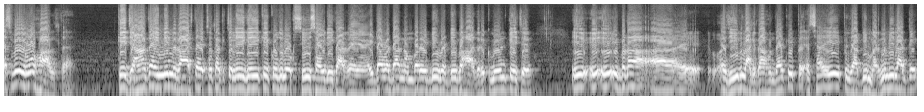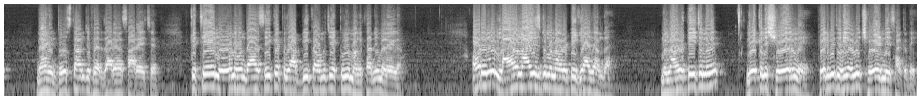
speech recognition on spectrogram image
ਇਸ ਵੇਲੇ ਉਹ ਹਾਲਤ ਹੈ ਕਿ ਜਾਂ ਤਾਂ ਇੰਨੀ ਨਿਰਾਸ਼ਤਾ ਇੱਥੋਂ ਤੱਕ ਚਲੀ ਗਈ ਕਿ ਕੁਝ ਲੋਕ ਸੁਸਾਈਡ ਹੀ ਕਰ ਰਹੇ ਆ। ਐਡਾ ਵੱਡਾ ਨੰਬਰ ਐਡੀ ਵੱਡੀ ਬਹਾਦਰ ਕਮਿਊਨਿਟੀ 'ਚ ਇਹ ਇਹ, ਇਹ- ਬੜਾ ਅਜੀਬ ਲੱਗਦਾ ਹੁੰਦਾ ਕਿ ਅੱਛਾ, ਇਹ ਪੰਜਾਬੀ ਮਰਨ ਵੀ ਲੱਗ ਗਏ। ਮੈਂ ਹਿੰਦੁਸਤਾਨ 'ਚ ਫਿਰਦਾ ਰਿਹਾ ਸਾਰੇ 'ਚ। ਕਿੱਥੇ ਲੋਨ ਹੁੰਦਾ ਸੀ ਕਿ ਪੰਜਾਬੀ ਕੌਮ 'ਚ ਇੱਕ ਵੀ ਮੰਗਤਾ ਨਹੀਂ ਮਿਲੇਗਾ। ਔਰ ਇਹਨੂੰ ਲਾਇਓਨਾਈਜ਼ਡ ਮਿਨੋਰਿਟੀ ਕਿਹਾ ਜਾਂਦਾ ਹੈ। ਮਿਨੋਰਿਟੀ ਚ ਨੇ, ਲੇਕਿਨ ਸ਼ੇਰ ਨੇ, ਫਿਰ ਵੀ ਤੁਸੀਂ ਉਹਨੂੰ ਛੇੜ ਨਹੀਂ ਸਕਦੇ।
